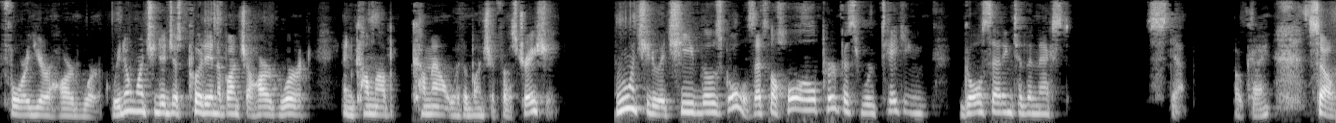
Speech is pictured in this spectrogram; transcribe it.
for your hard work. We don't want you to just put in a bunch of hard work and come up, come out with a bunch of frustration. We want you to achieve those goals. That's the whole purpose. We're taking goal setting to the next step. Okay. So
